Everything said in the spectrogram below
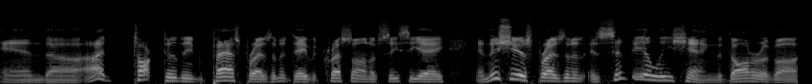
And uh, I talked to the past president, David Cresson of CCA, and this year's president is Cynthia Lee Sheng, the daughter of uh,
